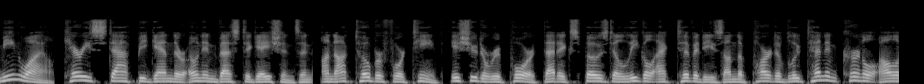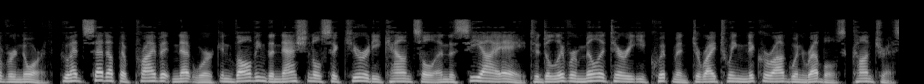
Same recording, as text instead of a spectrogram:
Meanwhile, Kerry's staff began their own investigations and, on October 14, issued a report that exposed illegal activities on the part of Lieutenant Colonel Oliver North, who had set up a private network involving the National Security Council and the CIA to deliver military equipment to right-wing Nicaraguan rebels Contras.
